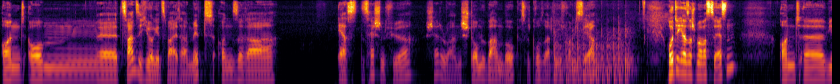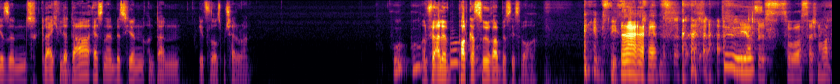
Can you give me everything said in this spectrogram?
Und um äh, 20 Uhr geht es weiter mit unserer ersten Session für Shadowrun, Sturm über Hamburg. Es wird großartig, ich freue mich sehr. Holt euch also schon mal was zu essen und äh, wir sind gleich wieder da, essen ein bisschen und dann geht's los mit Shadowrun. Und für alle Podcast-Hörer bis nächste Woche. Bis nächstes Mal. Ja, Tschüss. bis zur Session 1.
